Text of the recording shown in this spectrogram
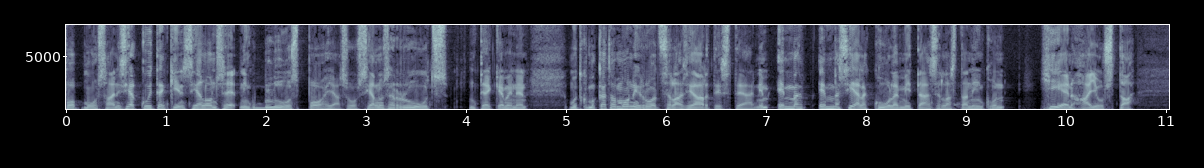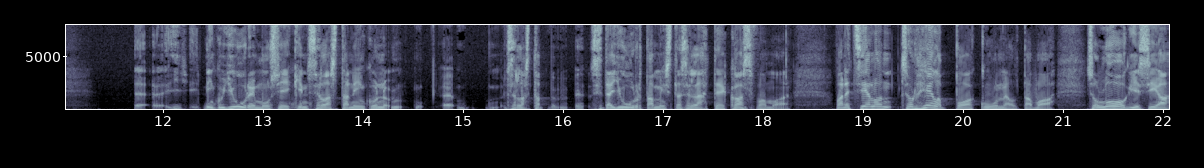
popmusaa, niin siellä kuitenkin siellä on se niin kuin blues-pohjaisuus, siellä on se roots-tekeminen. Mutta kun mä katson moni ruotsalaisia artisteja, niin en mä, en mä siellä kuule mitään sellaista niin kuin hienhajusta – niin kuin juurimusiikin sellaista, niin kuin, sellaista sitä juurtamista se lähtee kasvamaan, vaan että siellä on, se on helppoa kuunneltavaa. Se on loogisia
